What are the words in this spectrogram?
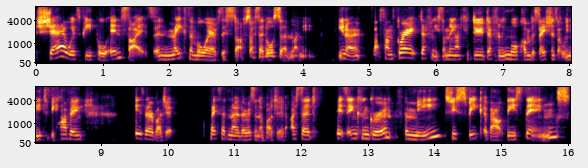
share with people insights and make them aware of this stuff. So I said, awesome. I mean, you know, that sounds great. Definitely something I could do. Definitely more conversations that we need to be having. Is there a budget? They said, no, there isn't a budget. I said, it's incongruent for me to speak about these things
